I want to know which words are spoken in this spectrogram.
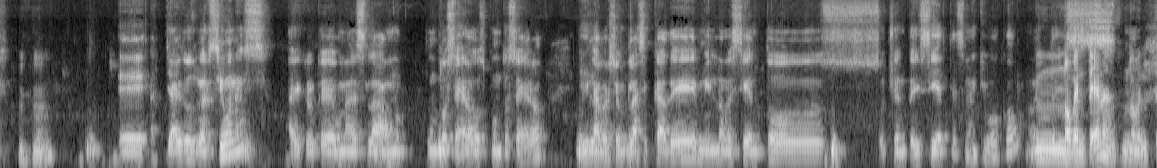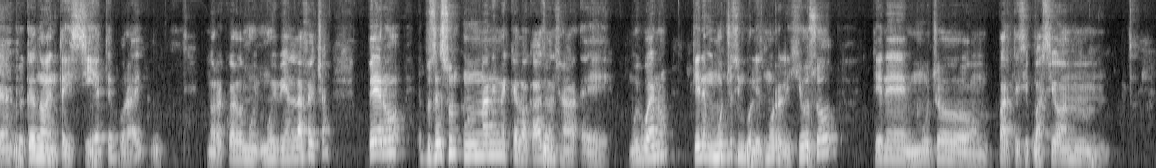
Eh, ya hay dos versiones. Ahí creo que una es la 1.0, 2.0 y la versión clásica de 1987, si no me equivoco. Noventena, noventena. Creo que es 97 por ahí no recuerdo muy, muy bien la fecha, pero pues es un, anime que lo acabas de mencionar, eh, muy bueno, tiene mucho simbolismo religioso, tiene mucho participación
